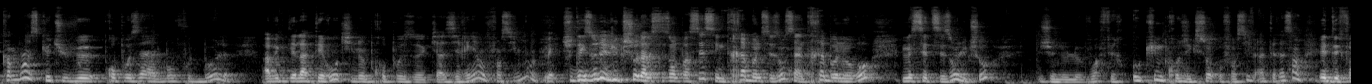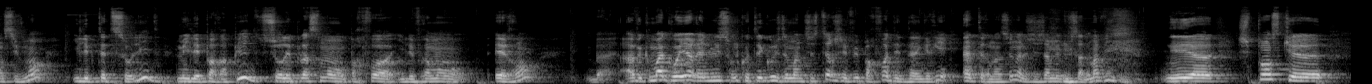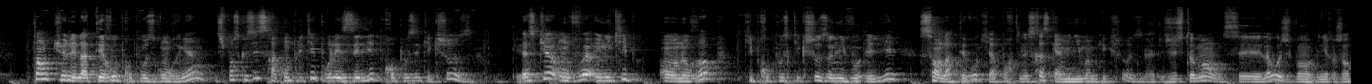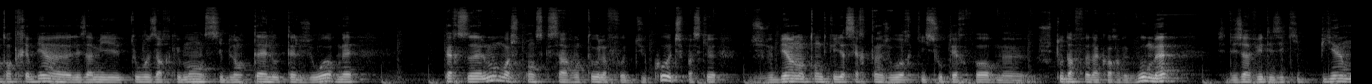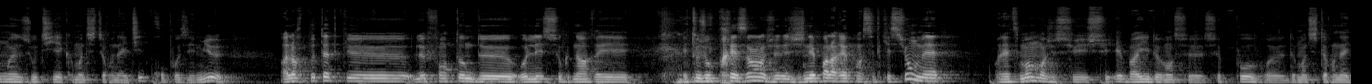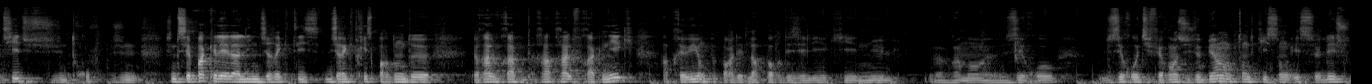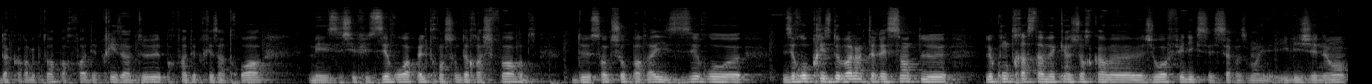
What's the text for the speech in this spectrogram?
Comment est-ce que tu veux proposer un bon football avec des latéraux qui ne proposent quasi rien offensivement? Mais- Je suis désolé, Luc Shaw, la saison passée, c'est une très bonne saison, c'est un très bon euro, mais cette saison, Luc Shaw, je ne le vois faire aucune projection offensive intéressante. Et défensivement, il est peut-être solide, mais il n'est pas rapide. Sur les placements, parfois, il est vraiment errant. Bah, avec Maguire et lui sur le côté gauche de Manchester, j'ai vu parfois des dingueries internationales. J'ai jamais vu ça de ma vie. Et euh, je pense que tant que les latéraux proposeront rien, je pense que ce sera compliqué pour les ailiers de proposer quelque chose. Est-ce qu'on voit une équipe en Europe qui propose quelque chose au niveau ailier sans latéraux qui apporte ne serait-ce qu'un minimum quelque chose? Ben, Justement, c'est là où je veux en venir. J'entends très bien, euh, les amis, tous vos arguments en ciblant tel ou tel joueur, mais personnellement, moi, je pense que c'est avant tout la faute du coach, parce que je veux bien entendre qu'il y a certains joueurs qui sous-performent, euh, je suis tout à fait d'accord avec vous, mais j'ai déjà vu des équipes bien moins outillées que Manchester United proposer mieux. Alors peut-être que le fantôme de Ole Sugnar est, toujours présent, je, n'ai pas la réponse à cette question, mais Honnêtement, moi, je suis, ébahi devant ce, pauvre de Manchester United. Je ne, trouve, je, ne- sais pas quelle est la ligne directrice, directrice pardon, de, de Ralph, Ra- Ra- Ralph Ragnick. Après, oui, on peut parler de l'apport des ailiers qui est nul. Euh, vraiment, euh, zéro, zéro différence. Je veux bien entendre qu'ils sont esselés. Je suis d'accord avec toi. Parfois des prises à deux, parfois des prises à trois. Mais j'ai vu zéro appel tranchant de Rashford, de Sancho pareil. Zéro, euh, zéro prise de balle intéressante. Le, le contraste avec un joueur comme euh, Joao Félix, sérieusement, il est gênant.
